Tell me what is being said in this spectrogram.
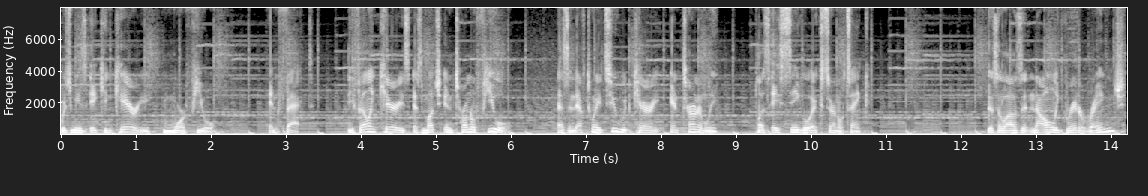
which means it can carry more fuel. In fact, the Felon carries as much internal fuel as an F-22 would carry internally, plus a single external tank. This allows it not only greater range,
